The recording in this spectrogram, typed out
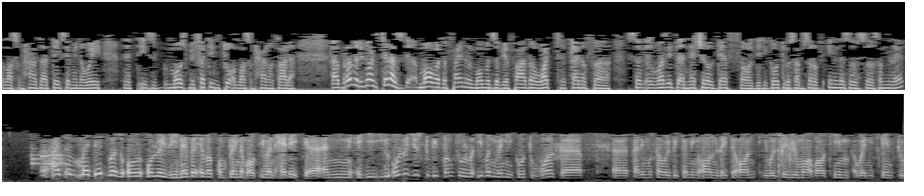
Allah subhanahu wa ta'ala takes them in a way that is most befitting to Allah subhanahu wa ta'ala. Uh, Brother Ridwan, tell us more about the final moments of your father. What kind of, uh, was it a natural death or did he go through some sort of illness or something like that? Uh, I, dad was al- always, he never ever complained about even headache, uh, and he, he always used to be punctual, but even when he go to work, uh, uh, Kari Musa will be coming on later on. He will tell you more about him when it came to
